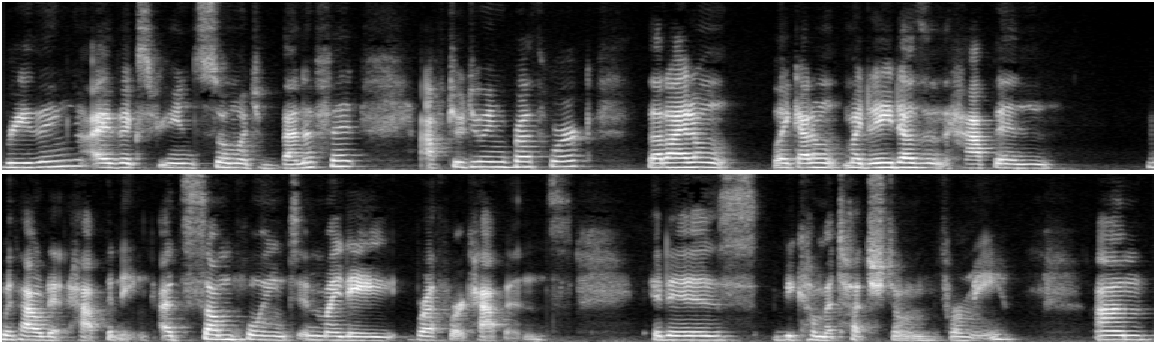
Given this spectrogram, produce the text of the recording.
breathing. I've experienced so much benefit after doing breath work that I don't like I don't my day doesn't happen without it happening. At some point in my day breath work happens it is become a touchstone for me. Um,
